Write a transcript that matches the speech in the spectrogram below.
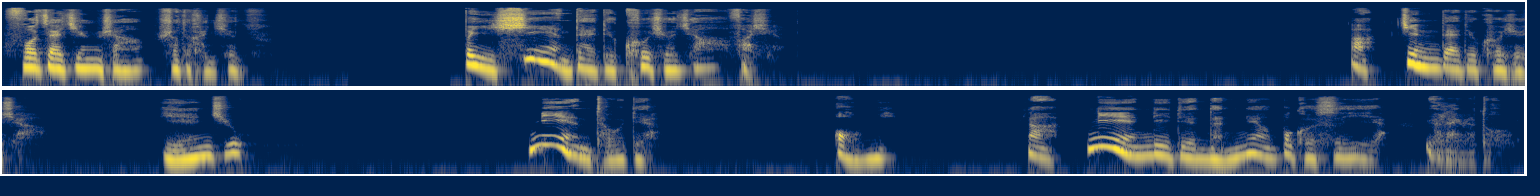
佛在经上说的很清楚，被现代的科学家发现。啊，近代的科学家研究念头的奥秘，啊，念力的能量不可思议啊，越来越多了，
